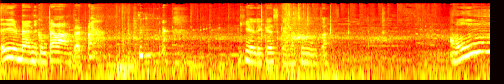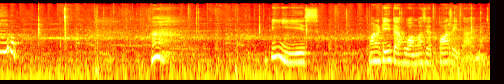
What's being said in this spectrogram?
Ei mä niinku pelaan tätä. Kieli keskellä suuta. Oh. Viis. Mä ainakin itse huomasin, että pari jäi, mut...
